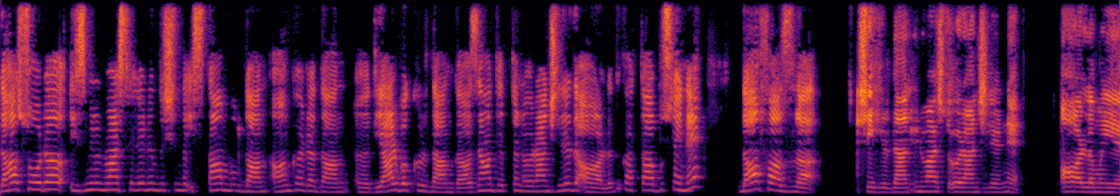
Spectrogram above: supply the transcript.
Daha sonra İzmir üniversitelerinin dışında İstanbul'dan, Ankara'dan, e, Diyarbakır'dan, Gaziantep'ten öğrencileri de ağırladık. Hatta bu sene daha fazla şehirden üniversite öğrencilerini ağırlamayı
